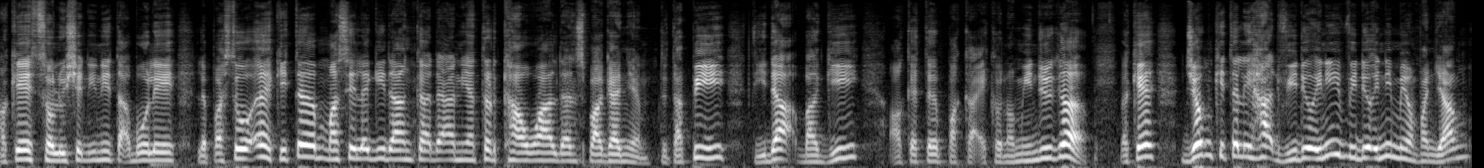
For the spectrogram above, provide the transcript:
okey, solution ini tak boleh. Lepas tu, eh, kita masih lagi dalam keadaan yang terkawal dan sebagainya. Tetapi, tidak bagi, orang kata, pakar ekonomi juga. Okey, jom kita lihat video ini. Video ini memang panjang,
